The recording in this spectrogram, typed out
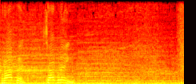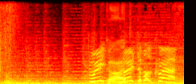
What happened? What's happening? Sweet, God. merciful crap!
